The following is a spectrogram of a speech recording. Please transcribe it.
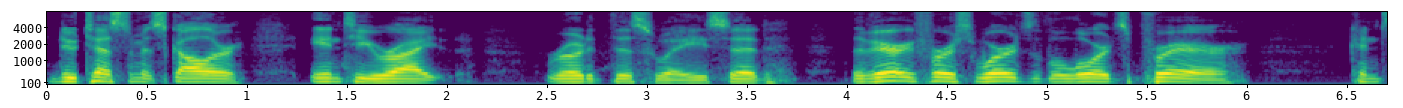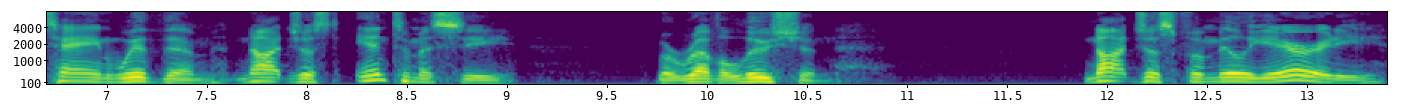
New Testament scholar N.T. Wright wrote it this way He said, The very first words of the Lord's Prayer contain with them not just intimacy, but revolution, not just familiarity,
